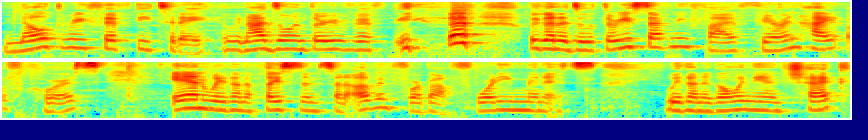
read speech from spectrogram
No 350 today. We're not doing 350. we're going to do 375 Fahrenheit, of course. And we're going to place it into the oven for about 40 minutes. We're going to go in there and check,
